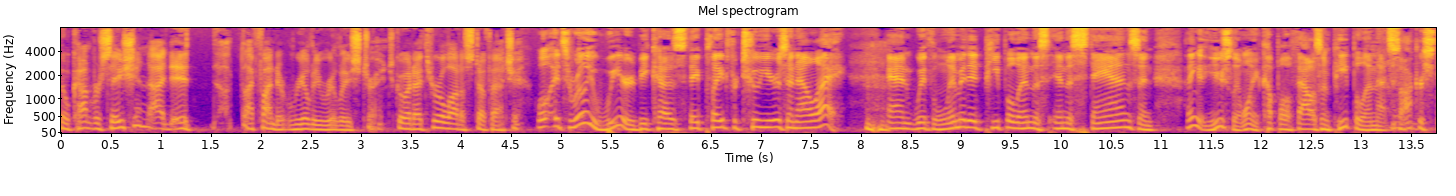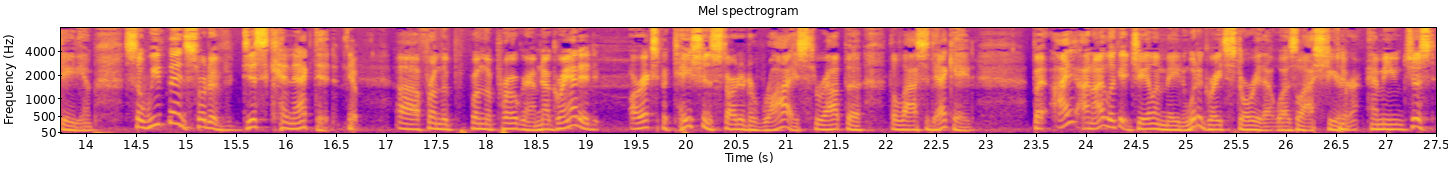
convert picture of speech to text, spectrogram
no conversation. I, it, I find it really, really strange. Go ahead. I threw a lot of stuff at you. Well, it's really weird because they played for two years in L.A. Mm-hmm. and with limited people in the in the stands, and I think usually only a couple of thousand people in that mm-hmm. soccer stadium. So we've been sort of disconnected yep. uh, from the from the program. Now, granted, our expectations started to rise throughout the the last decade. But I and I look at Jalen Mayden. What a great story that was last year. Yep. I mean, just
